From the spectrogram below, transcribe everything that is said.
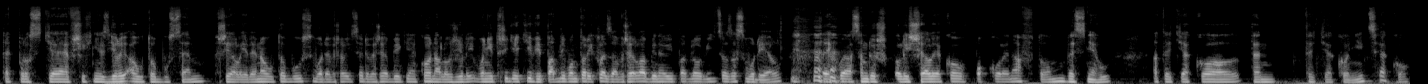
tak prostě všichni jezdili autobusem. Přijel jeden autobus, otevřeli se dveře, aby někoho naložili. Oni tři děti vypadli, on to rychle zavřel, aby nevypadlo víc a zase odjel. Tak jako já jsem do školy šel jako po kolena v tom, ve sněhu. A teď jako ten teď jako nic, jako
